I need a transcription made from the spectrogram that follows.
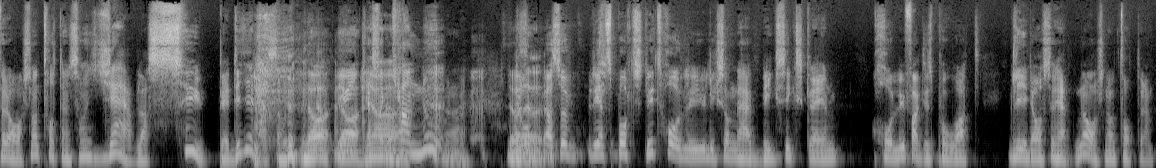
för Arsenal Tottenham en sån jävla superdeal alltså. Ja, Det är ja, alltså ja. kanon. Var De, alltså, rent sportsligt håller ju liksom det här Big Six-grejen håller ju faktiskt på att glida oss ur händerna Arsenal och Tottenham.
